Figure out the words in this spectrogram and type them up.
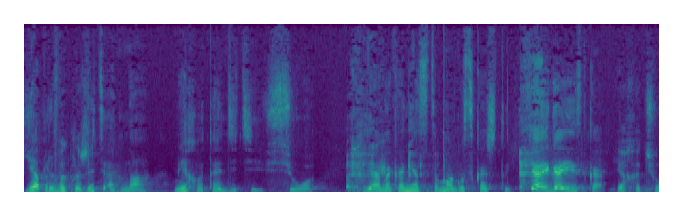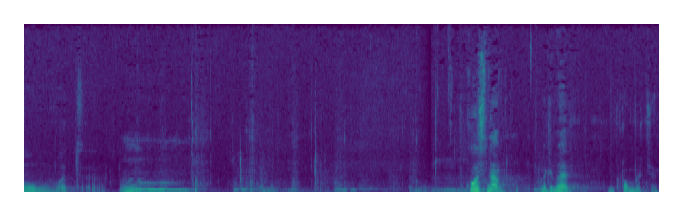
Я привыкла жить одна. Мне хватает детей. Все. Я наконец-то могу сказать, что я эгоистка. Я хочу вот... м, Вкусно. Ребят, пробуйте.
